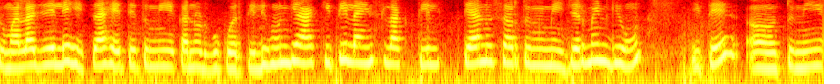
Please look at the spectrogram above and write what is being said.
तुम्हाला जे लिहायचं आहे ते तुम्ही एका नोटबुकवरती लिहून घ्या. किती लाईन्स लागतील त्यानुसार तुम्ही मेजरमेंट घेऊन इथे तुम्ही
